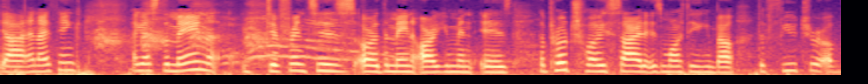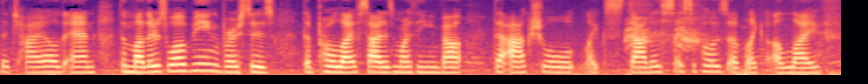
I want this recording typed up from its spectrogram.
Yeah, and I think, I guess the main differences or the main argument is the pro choice side is more thinking about the future of the child and the mother's well being versus the pro life side is more thinking about the actual like status I suppose of like a life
